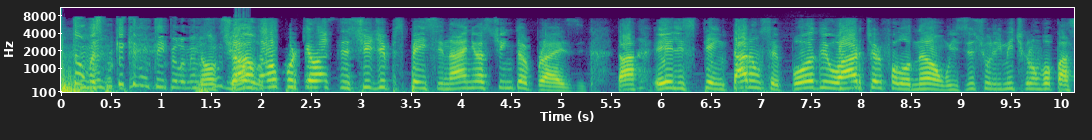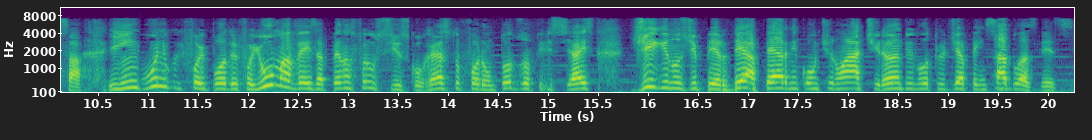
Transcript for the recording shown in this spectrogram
Então, mas por que, que não tem pelo menos Não, um não, diálogo? não, porque eu assisti Deep Space Nine e eu assisti Enterprise, tá? Eles tentaram ser podre e o Archer falou, não, existe um limite que eu não vou passar. E em- o único que foi podre foi uma vez apenas, foi o Cisco. O resto foram todos oficiais dignos de perder a perna e continuar atirando e no outro dia pensar duas vezes.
